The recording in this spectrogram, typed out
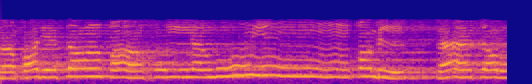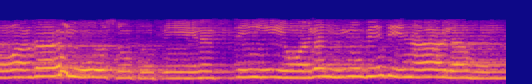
فقد سرق أخ له من قبل فأسرها يوسف في نفسه ولم يبدها لهم.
